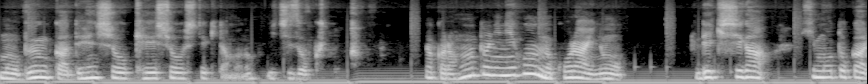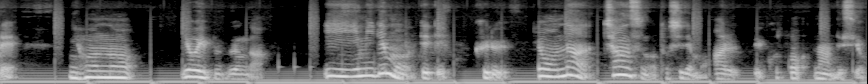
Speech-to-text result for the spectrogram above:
もう文化、伝承、継承してきたもの、一族とか。だから本当に日本の古来の歴史が紐解かれ、日本の良い部分がいい意味でも出てくるようなチャンスの年でもあるということなんですよ。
